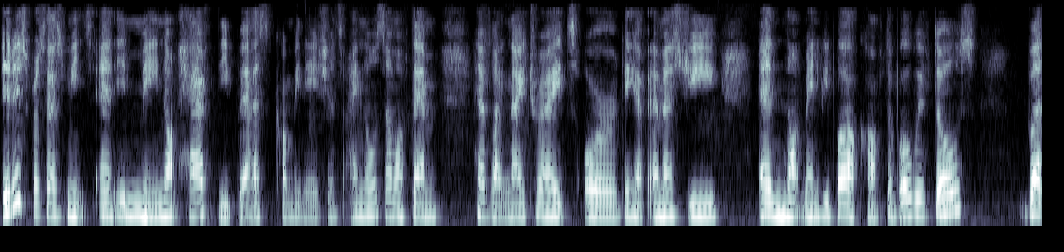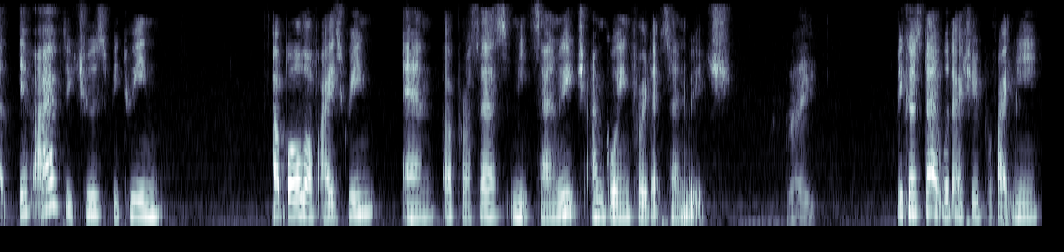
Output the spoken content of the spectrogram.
it is processed meats and it may not have the best combinations. I know some of them have like nitrites or they have MSG and not many people are comfortable with those. But if I have to choose between a bowl of ice cream and a processed meat sandwich, I'm going for that sandwich. Right. Because that would actually provide me,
